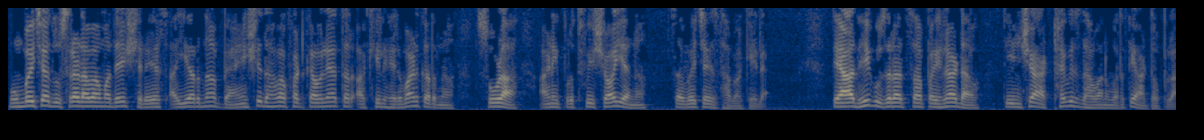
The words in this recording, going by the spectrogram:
मुंबईच्या दुसऱ्या डावामध्ये श्रेयस अय्यरनं ब्याऐंशी धावा फटकावल्या तर अखिल हेरवाडकरनं सोळा आणि पृथ्वी शॉ यानं चव्वेचाळीस धावा केल्या. त्याआधी गुजरातचा पहिला डाव तीनशे अठ्ठावीस धावांवरती आटोपला.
